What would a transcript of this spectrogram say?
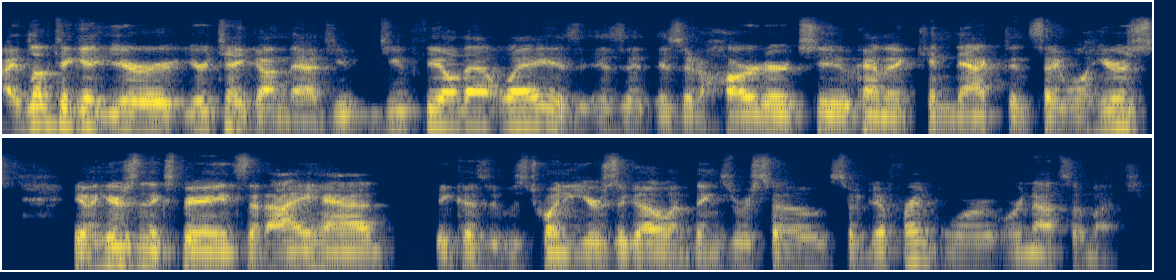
I'd love to get your your take on that. Do you, do you feel that way? Is is it is it harder to kind of connect and say, well, here's you know here's an experience that I had because it was 20 years ago and things were so so different, or or not so much?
